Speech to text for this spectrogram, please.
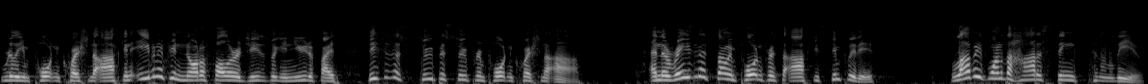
really important question to ask. And even if you're not a follower of Jesus or you're new to faith, this is a super, super important question to ask. And the reason it's so important for us to ask is simply this love is one of the hardest things to live.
